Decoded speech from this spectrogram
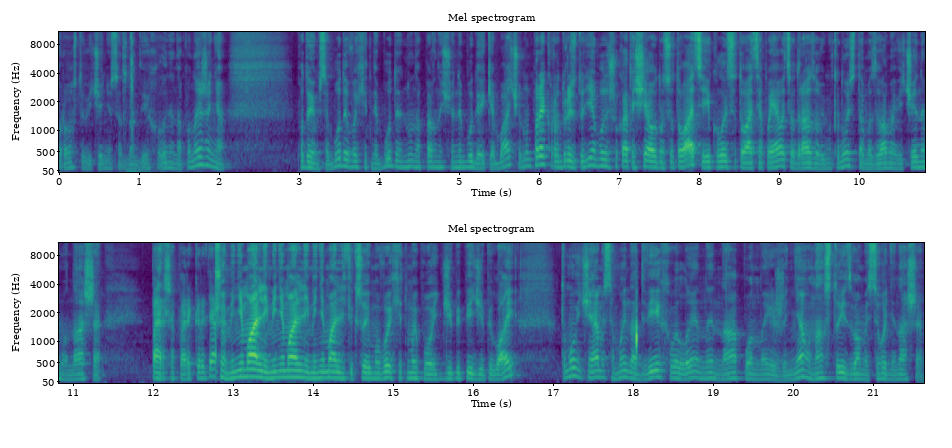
просто відчинюся на 2 хвилини на пониження. Подивимося, буде вихід, не буде. Ну, напевно, що не буде, як я бачу. Ну, прикро, друзі, тоді я буду шукати ще одну ситуацію, і коли ситуація появиться, одразу вімкнусь, та ми з вами відчинимо наше перше перекриття. Що мінімальний, мінімальний, мінімальний фіксуємо вихід ми по GBP, GPY. Тому відчиняємося ми на 2 хвилини на пониження. У нас стоїть з вами сьогодні наше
